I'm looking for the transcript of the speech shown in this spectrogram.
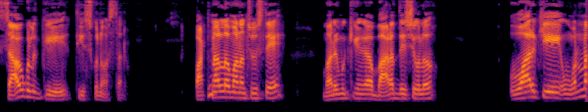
సేవకులకి తీసుకుని వస్తారు. పట్టణాల్లో మనం చూస్తే మరి ముఖ్యంగా భారతదేశంలో వారికి ఉన్న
